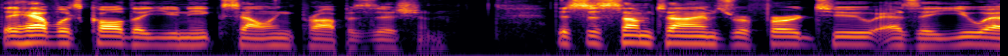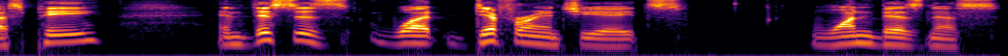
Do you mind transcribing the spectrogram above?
they have what's called a unique selling proposition. This is sometimes referred to as a USP, and this is what differentiates one business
